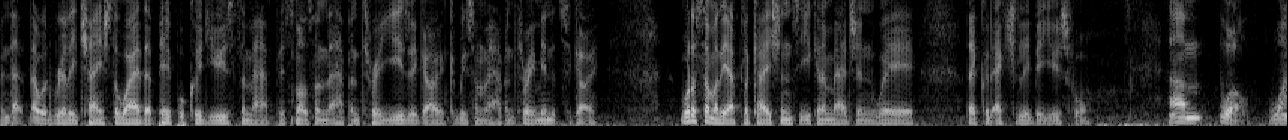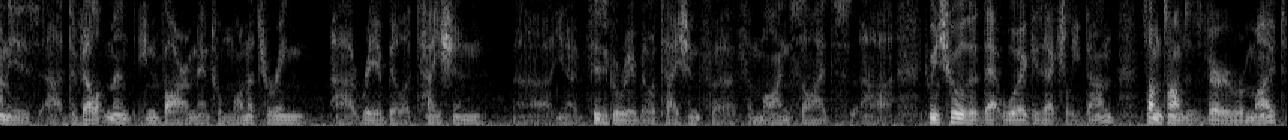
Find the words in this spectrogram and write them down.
I mean, that, that would really change the way that people could use the map. It's not something that happened three years ago, it could be something that happened three minutes ago. What are some of the applications that you can imagine where that could actually be useful? Um, well, one is uh, development, environmental monitoring, uh, rehabilitation, uh, you know, physical rehabilitation for, for mine sites uh, to ensure that that work is actually done. Sometimes it's very remote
